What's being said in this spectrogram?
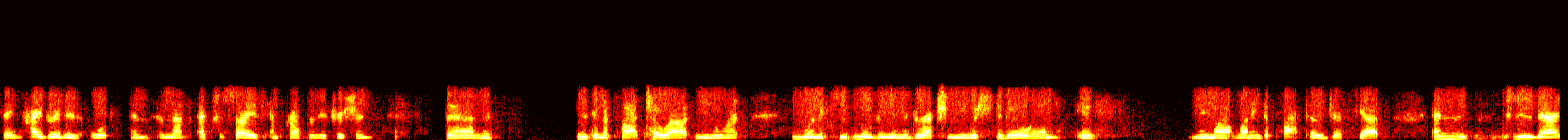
staying hydrated, or and, enough exercise and proper nutrition, then you're going to plateau out and you want you want to keep moving in the direction you wish to go in if you're not wanting to plateau just yet. And to do that,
